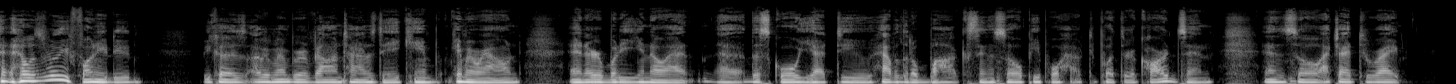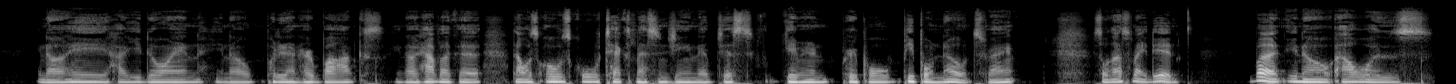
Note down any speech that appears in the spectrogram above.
it was really funny, dude. Because I remember Valentine's Day came came around, and everybody, you know, at uh, the school, you had to have a little box, and so people have to put their cards in, and so I tried to write you know, hey, how you doing? You know, put it in her box. You know, have like a that was old school text messaging of just giving people people notes, right? So that's what I did. But, you know, I was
